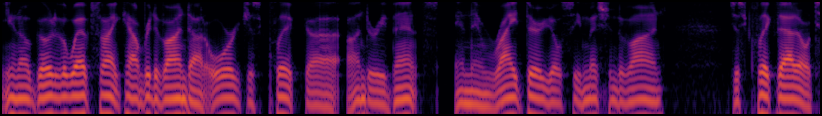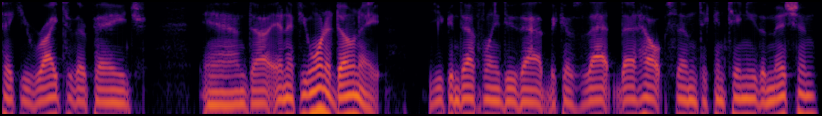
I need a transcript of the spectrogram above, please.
you know, go to the website calvarydevine.org. Just click uh, under events, and then right there you'll see Mission Devine. Just click that; it'll take you right to their page. And uh, and if you want to donate, you can definitely do that because that that helps them to continue the mission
